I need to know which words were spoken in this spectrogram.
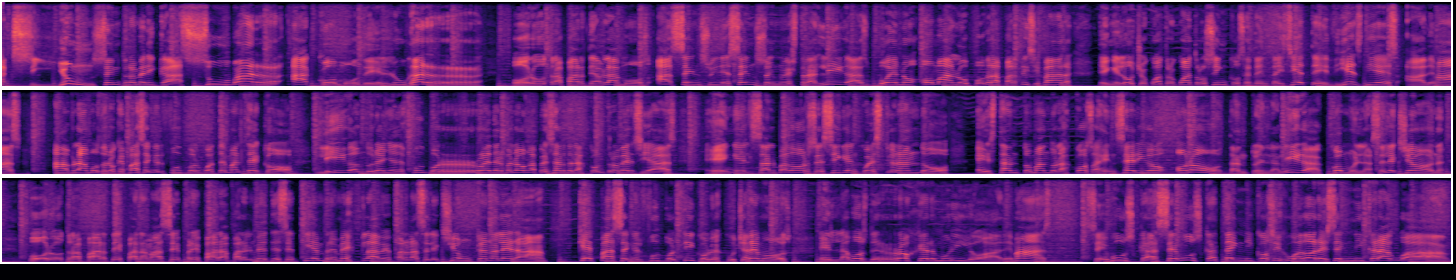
Acción Centroamérica, sumar a como de lugar. Por otra parte, hablamos ascenso y descenso en nuestras ligas. Bueno o malo podrá participar en el 844-577-1010. Además, hablamos de lo que pasa en el fútbol guatemalteco. Liga hondureña de fútbol rueda el balón a pesar de las controversias. En El Salvador se siguen cuestionando. ¿Están tomando las cosas en serio o no? Tanto en la liga como en la selección. Por otra parte, Panamá se prepara para el mes de septiembre, mes clave para la selección canalera. ¿Qué pasa en el fútbol tico? Lo escucharemos en la voz de Roger Murillo. Además, se busca, se busca técnicos y jugadores en Nicaragua.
